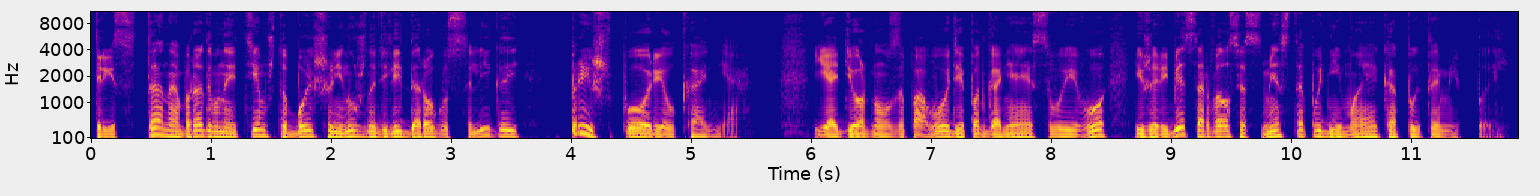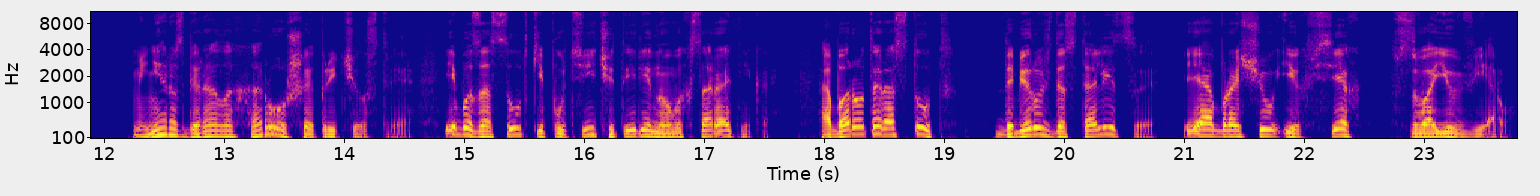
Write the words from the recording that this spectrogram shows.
Тристан, обрадованный тем, что больше не нужно делить дорогу с Лигой, пришпорил коня. Я дернул за поводья, подгоняя своего, и жеребец сорвался с места, поднимая копытами пыль. Меня разбирало хорошее предчувствие, ибо за сутки пути четыре новых соратника. Обороты растут. Доберусь до столицы и обращу их всех в свою веру.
